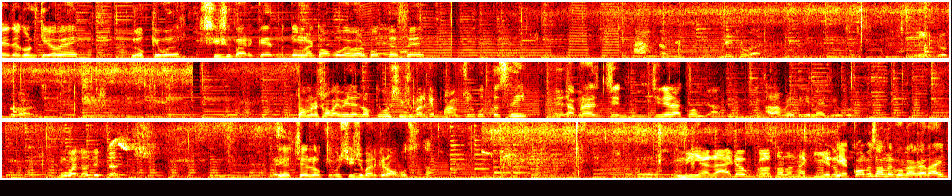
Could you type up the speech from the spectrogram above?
এই দেখুন কীভাবে লক্ষ্মীপুর শিশু পার্কের দোলনাকে অপব্যবহার করতেছে। তো আমরা সবাই মিলে লক্ষ্মীপুর শিশু পার্কে ভাঙচুর করতেছি। তা আপনারা জি- জেনে রাখুন। আর আমরা এদিকে ম্যাজিক করছি মোবাইলও দেখতে আসছি এই হচ্ছে লক্ষ্মীপুর শিশু পার্কের অবস্থা। মিয়া রাইডও গসল নাকি? এর এ কবে চালু হইব কাকা রাইট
